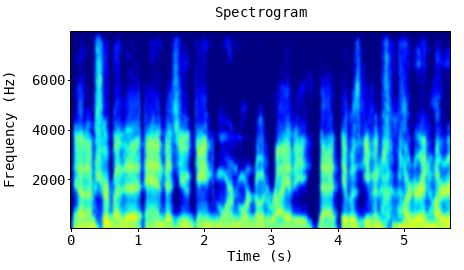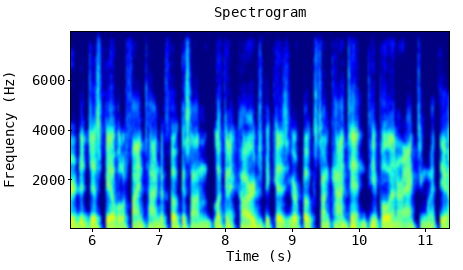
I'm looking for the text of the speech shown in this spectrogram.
Yeah, and I'm sure by the end, as you gained more and more notoriety, that it was even harder and harder to just be able to find time to focus on looking at cards because you were focused on content and people interacting with you.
